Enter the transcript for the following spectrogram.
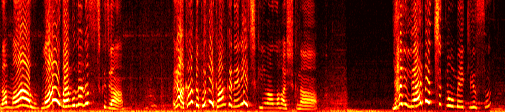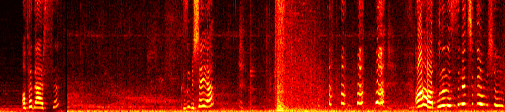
Lan mal! Mal! Ben buradan nasıl çıkacağım? Ya kanka bu ne kanka? Nereye çıkayım Allah aşkına? Yani nereden çıkmamı bekliyorsun? Affedersin. Kızım bir şey yap. Aa bunun üstüne çıkıyormuşum.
